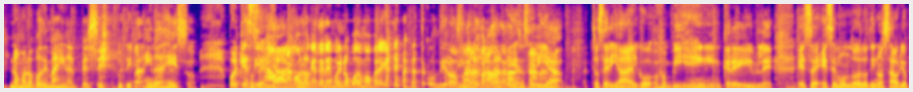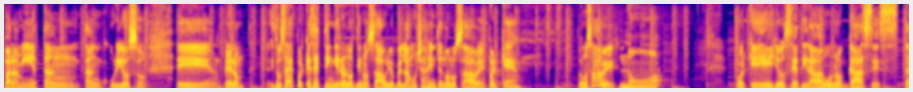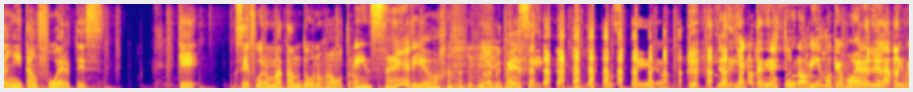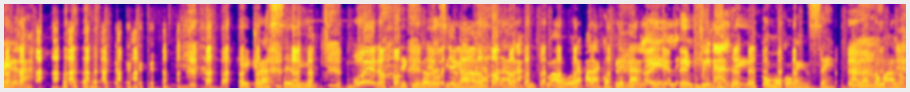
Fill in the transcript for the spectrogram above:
No me lo puedo imaginar, pero ¿Tú te imaginas eso? Porque si es ahora con lo que tenemos y no podemos bregar, imagínate con un dinosaurio imagínate, eso sería, eso sería algo bien increíble. Ese, ese mundo de los dinosaurios para mí es tan, tan curioso. Eh, pero, ¿tú sabes por qué se extinguieron los dinosaurios, verdad? Mucha gente no lo sabe. ¿Por qué? ¿Tú no sabes? No. Porque ellos se tiraban unos gases tan y tan fuertes que se fueron matando unos a otros. ¿En serio? no es mentira. Pues sí, yo, yo dije, no te tires tú uno mismo que mueres de la primera. Qué clase de. Bueno, te quiero hemos decir llegado... una mala palabra justo ahora para completar el, final de cómo comencé hablando malo.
